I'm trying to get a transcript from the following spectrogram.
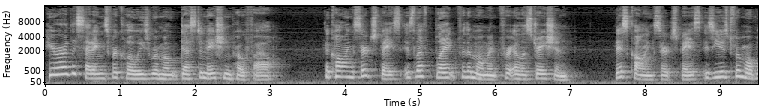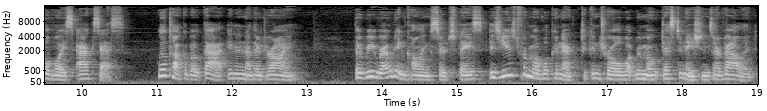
Here are the settings for Chloe's remote destination profile. The calling search space is left blank for the moment for illustration. This calling search space is used for mobile voice access. We'll talk about that in another drawing. The rerouting calling search space is used for Mobile Connect to control what remote destinations are valid.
